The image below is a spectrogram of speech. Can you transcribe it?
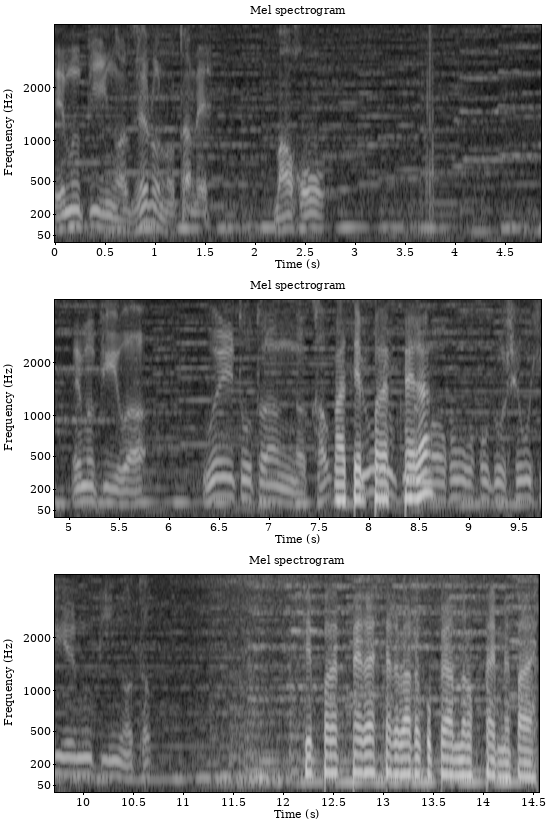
MP がゼロのため魔法 MP はウェイトターンが買う Va a tiempo de 強力な espera. 魔法ほど消費 MP が高 tiempo de espera se va recuperando los pets, me parece.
